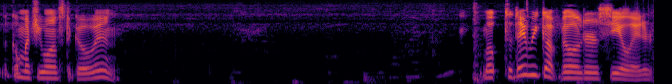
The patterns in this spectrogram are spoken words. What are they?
Look how much he wants to go in. Well, today we got villagers. See you later.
